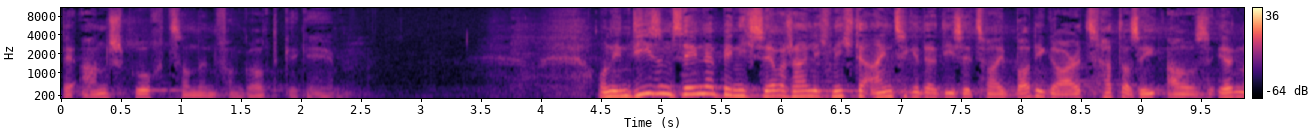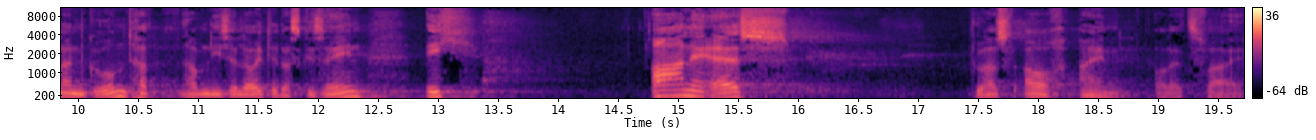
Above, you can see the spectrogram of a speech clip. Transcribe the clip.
beansprucht, sondern von Gott gegeben. Und in diesem Sinne bin ich sehr wahrscheinlich nicht der Einzige, der diese zwei Bodyguards hat. Also aus irgendeinem Grund hat, haben diese Leute das gesehen. Ich ahne es. Du hast auch ein oder zwei.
